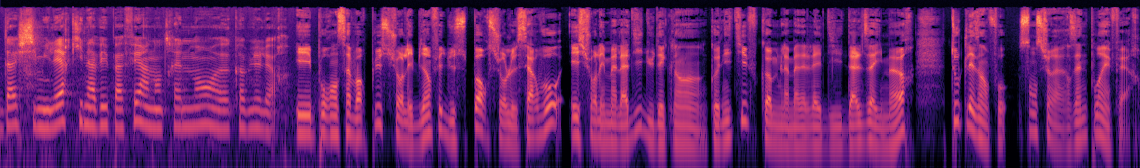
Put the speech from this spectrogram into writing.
d'âge similaire qui n'avaient pas fait un entraînement euh, comme le leur. Et pour en savoir plus sur les bienfaits du sport sur le cerveau et sur les maladies du déclin cognitif comme la maladie d'Alzheimer, toutes les infos sont sur rzn.fr.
